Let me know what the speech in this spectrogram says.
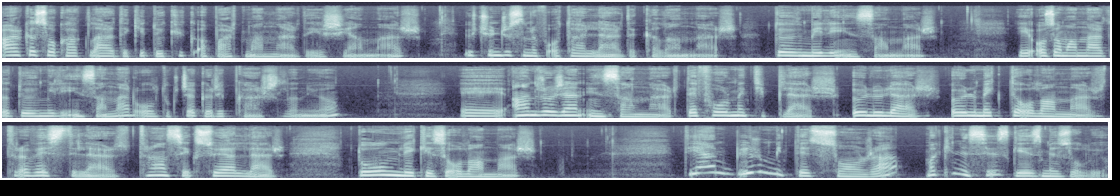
Arka sokaklardaki dökük apartmanlarda yaşayanlar, üçüncü sınıf otellerde kalanlar, dövmeli insanlar. E, o zamanlarda dövmeli insanlar oldukça garip karşılanıyor. E, androjen insanlar, deforme tipler, ölüler, ölmekte olanlar, travestiler, transseksüeller, doğum lekesi olanlar. Diyen bir müddet sonra makinesiz gezmez oluyor.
